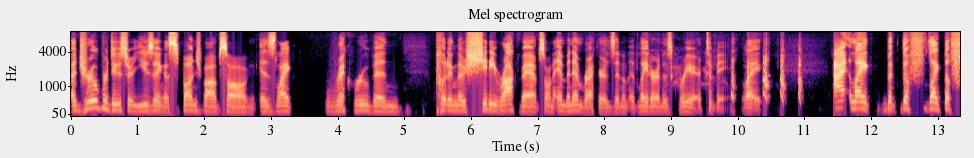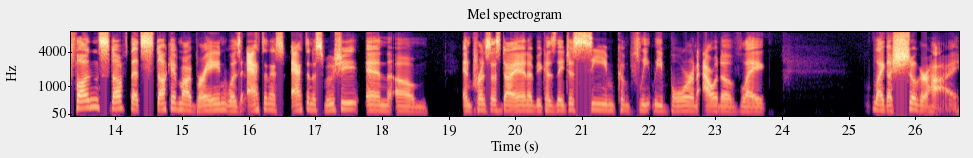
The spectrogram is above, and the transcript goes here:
a drill producer using a SpongeBob song is like Rick Rubin putting those shitty rock vamps on Eminem records and later in his career to me. Like I like the the like the fun stuff that stuck in my brain was acting as acting a Smoochie and um and Princess Diana because they just seem completely born out of like like a sugar high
